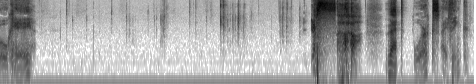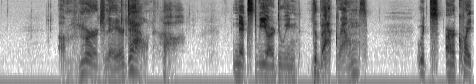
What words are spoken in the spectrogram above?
Okay. Yes! Haha! that works, I think. Um, merge layer down. Next we are doing the backgrounds, which are quite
